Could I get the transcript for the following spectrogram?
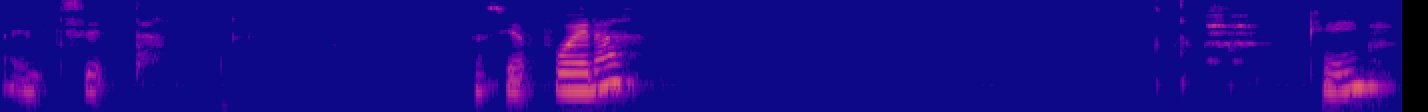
el Z hacia afuera. Ok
